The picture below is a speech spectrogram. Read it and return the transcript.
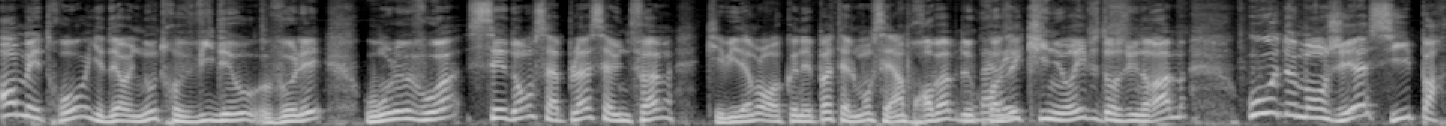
en métro. Il y a d'ailleurs une autre vidéo volée où on le voit cédant sa place à une femme qui évidemment ne le reconnaît pas tellement. C'est improbable de Bah croiser oui. Keanu Reeves dans une rame ou de manger assis par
